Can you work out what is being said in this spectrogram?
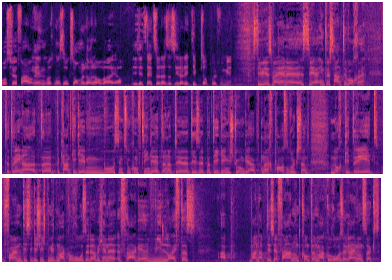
was für Erfahrungen, was man so gesammelt hat. Aber ja, ist jetzt nicht so, dass er sich da die Tipps abholt von mir. Stevie, es war ja eine sehr interessante Woche. Der Trainer hat äh, bekannt gegeben, wo es in Zukunft hingeht. Dann habt ihr diese Partie gegen Sturm gehabt, nach Pausenrückstand noch gedreht. Vor allem diese Geschichte mit Marco Rose. Da habe ich eine Frage. Wie läuft das ab? Wann habt ihr es erfahren und kommt dann Marco Rose rein und sagt,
